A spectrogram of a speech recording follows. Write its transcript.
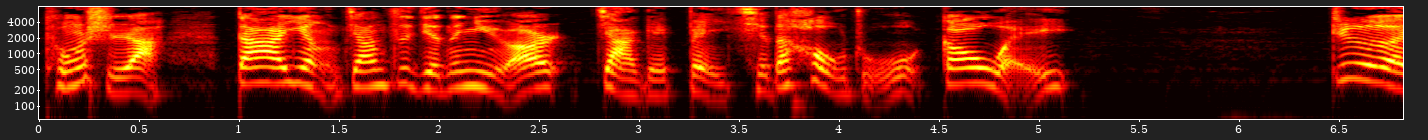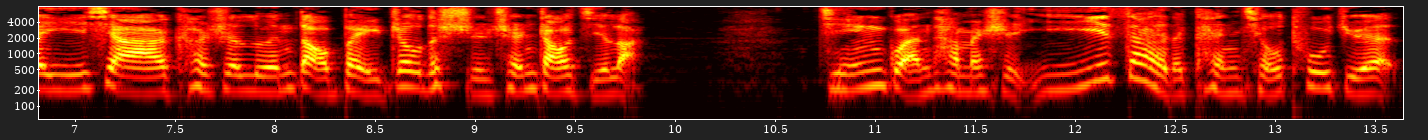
同时啊，答应将自己的女儿嫁给北齐的后主高纬。这一下可是轮到北周的使臣着急了。尽管他们是一再的恳求突厥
